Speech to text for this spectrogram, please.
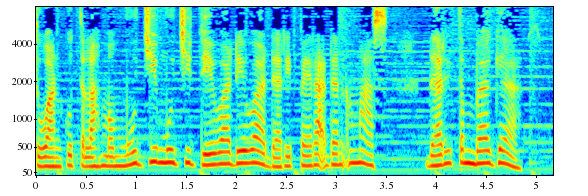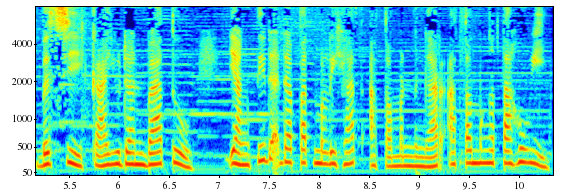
Tuanku telah memuji-muji dewa-dewa dari perak dan emas, dari tembaga, besi, kayu dan batu yang tidak dapat melihat atau mendengar atau mengetahui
